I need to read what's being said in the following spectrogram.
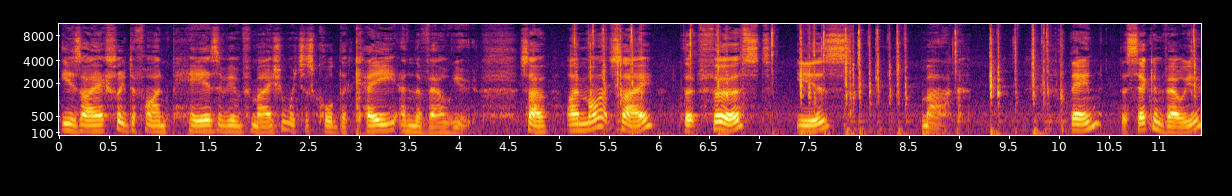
is I actually define pairs of information, which is called the key and the value. So I might say that first is mark. Then the second value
